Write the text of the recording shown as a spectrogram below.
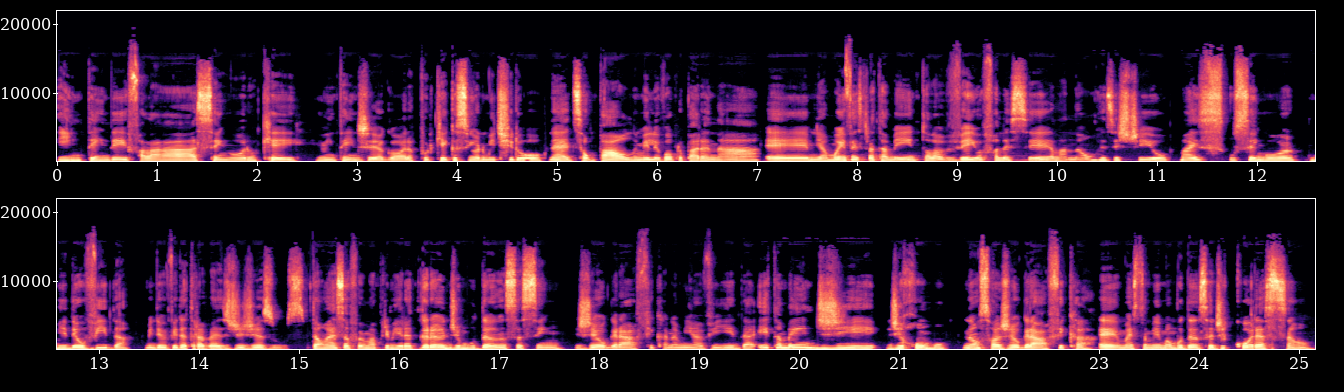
e entender e falar: Ah, Senhor, ok, eu entendi agora por que, que o senhor me tirou né, de São Paulo e me levou para o Paraná. É, minha mãe fez tratamento, ela veio a falecer, ela não resistiu, mas o Senhor me deu vida, me deu vida através de Jesus. Então essa foi uma primeira grande mudança assim geográfica na minha vida e também de, de rumo, não só geográfica, é, mas também uma mudança de coração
